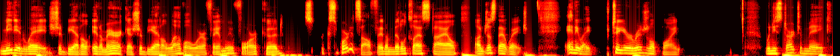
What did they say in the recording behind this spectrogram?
median wage should be at a, in America should be at a level where a family of four could support itself in a middle class style on just that wage. Anyway, to your original point, when you start to make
